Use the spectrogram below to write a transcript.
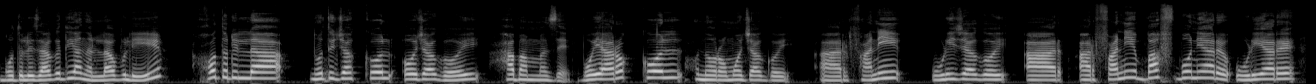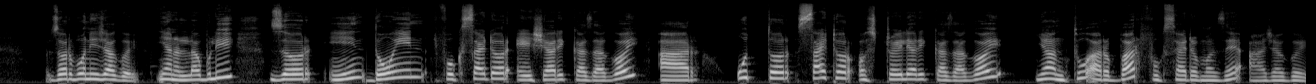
বদলি জাগ দিয়া নল্লা বুলি সদরিল্লা নতিজাকল ও জাগৈ হাবাম মাঝে বয়ারকল নরম জাগৈ আর ফানি উড়ি যাগৈ আর আর ফানি বাফ বনিয়ারে উড়িয়ারে জ্বর বনি যাগৈ ইয়ানল্লা বুলি জ্বর ইন দইন ফুক সাইটর এশিয়ারিকা যাগৈ আর উত্তর সাইটর অস্ট্রেলিয়ারিকা যাগৈ ইয়ানতু আর বার ফুক সাইডর মাঝে আ যাগৈ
